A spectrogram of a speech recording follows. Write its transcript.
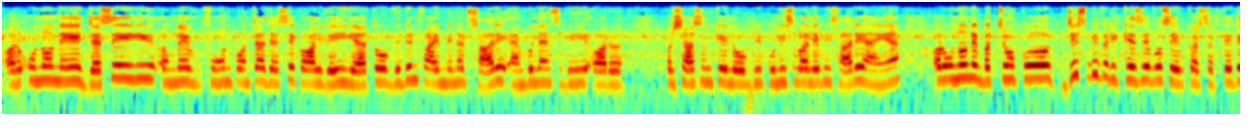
और उन्होंने जैसे ही उन्हें फ़ोन पहुँचा, जैसे कॉल गई है तो विद इन फाइव मिनट सारे एंबुलेंस भी और प्रशासन के लोग भी, पुलिस वाले भी सारे आए हैं और उन्होंने बच्चों को जिस भी तरीके से वो सेव कर सकते थे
